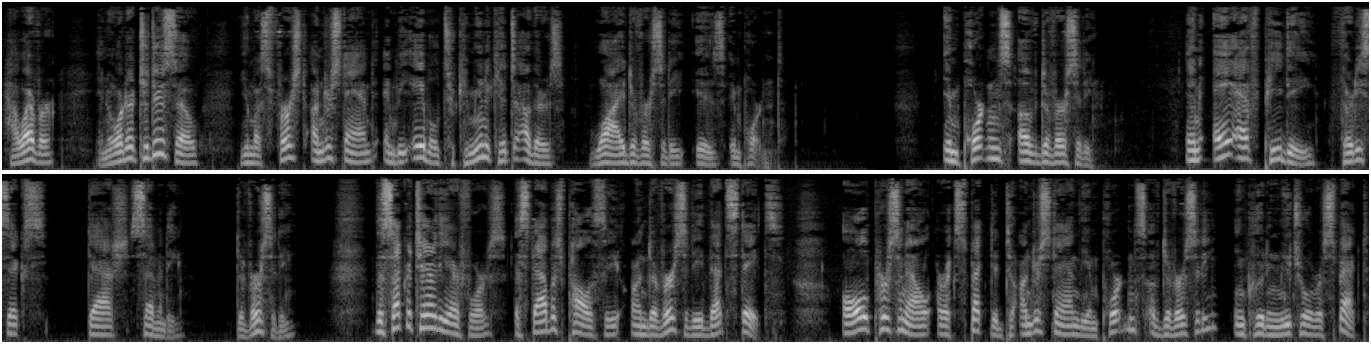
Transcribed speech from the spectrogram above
However, in order to do so, you must first understand and be able to communicate to others why diversity is important. Importance of diversity. In AFPD 36 70, Diversity, the Secretary of the Air Force established policy on diversity that states all personnel are expected to understand the importance of diversity, including mutual respect,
